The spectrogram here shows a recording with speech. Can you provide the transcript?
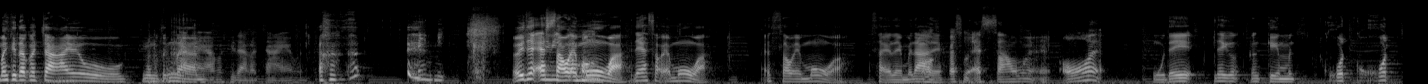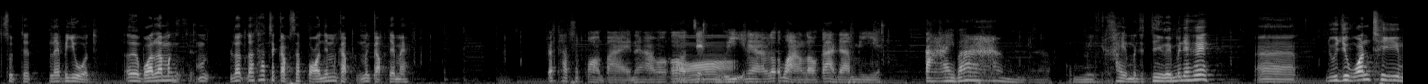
มันคือดาวกระจายโอ้งงตั้งนานครับมันคือดาวกระจายครับไม่มีเอ้ยได้แอสซาวมีเอของโมว่ะได้แอสซาวเอโมว่ะแอสซาวเอโมว่ะใส่อะไรไม่ได้เลยกระสุนแอสเซลโอ้ยโหได้ได้กางเกงมันโคตรโคตรสุดจะไรประโยชน์เออบอสแล้วมันมันแล้วแล้วถ้าจะกลับสปอนนี่มันกลับมันกลับได้ไหมก็ทับสปอนไปนะครับแล้วก็อ๋อเจ็ดวินะครับระหว่างเราก็อาจจะมี ตายบ้างนะครับมีใครมันจะเจอกันไหมเนี่ยเฮ้ยอ่า do you want team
